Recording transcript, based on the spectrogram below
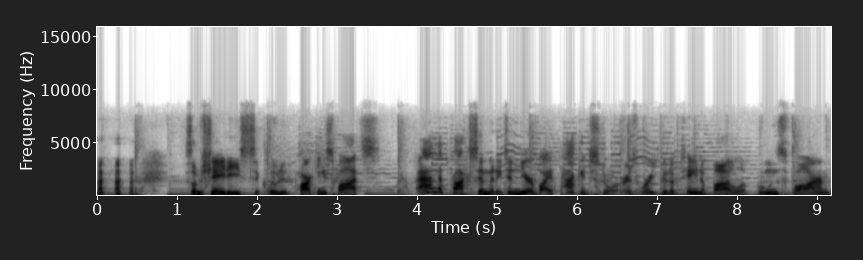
some shady, secluded parking spots, and the proximity to nearby package stores where you could obtain a bottle of Boone's Farm,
